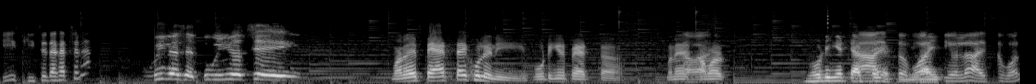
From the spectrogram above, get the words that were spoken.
কি কিসে দেখাচ্ছে না? তুই আছে তুই হচ্ছে মানে প্যাডটাই খুলেনি ভোটিং এর প্যাডটা মানে আমার Voting এর ট্যাবটা আদিত্য বল কি হলো? আদিত্য বল।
